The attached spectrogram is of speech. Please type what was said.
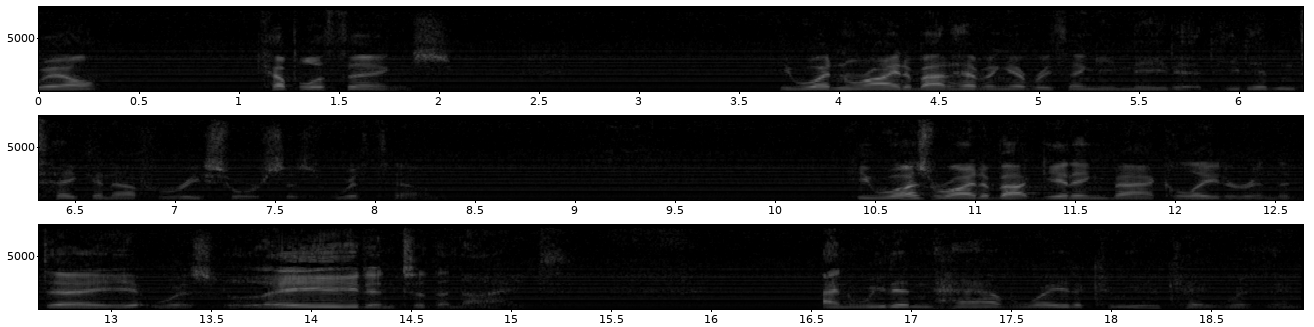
Well, a couple of things. He wasn't right about having everything he needed. He didn't take enough resources with him. He was right about getting back later in the day. It was late into the night. And we didn't have way to communicate with him.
